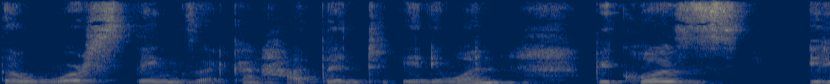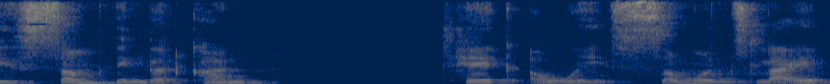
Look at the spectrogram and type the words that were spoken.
the worst things that can happen to anyone because it is something that can take away someone's life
